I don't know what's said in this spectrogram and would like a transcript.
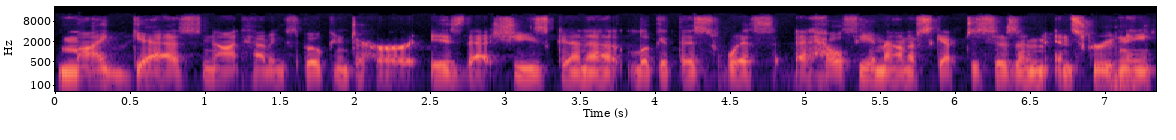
my guess, not having spoken to her, is that she's going to look at this with a healthy amount of skepticism and scrutiny.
